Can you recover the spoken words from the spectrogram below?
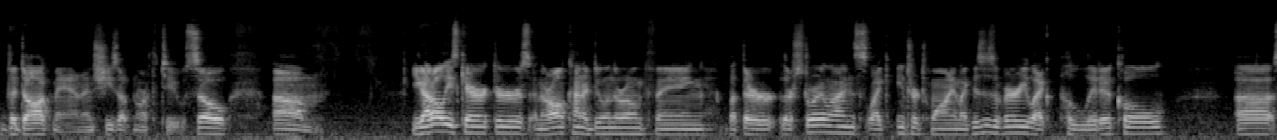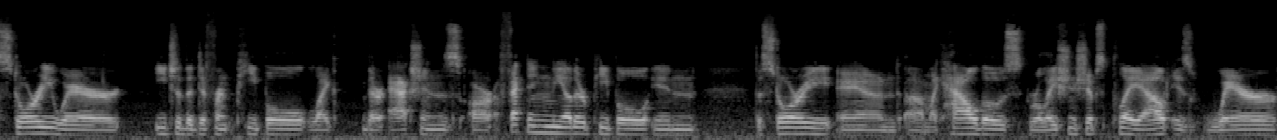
the Dog Man, and she's up north too. So, um, you got all these characters, and they're all kind of doing their own thing, but their their storylines like intertwine. Like this is a very like political uh, story where each of the different people like their actions are affecting the other people in the story and um, like how those relationships play out is where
